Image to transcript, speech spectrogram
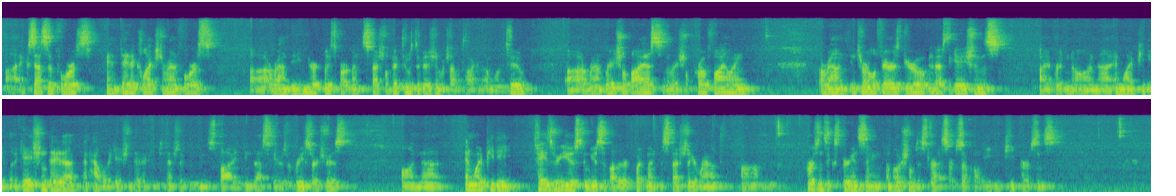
uh, excessive force, and data collection around force, uh, around the New York Police Department Special Victims Division, which I'll talk about more too, uh, around racial bias and racial profiling, around Internal Affairs Bureau investigations. I've written on uh, NYPD litigation data and how litigation data can potentially be used by investigators or researchers, on uh, NYPD taser use and use of other equipment, especially around um, persons experiencing emotional distress or so-called EDP persons.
